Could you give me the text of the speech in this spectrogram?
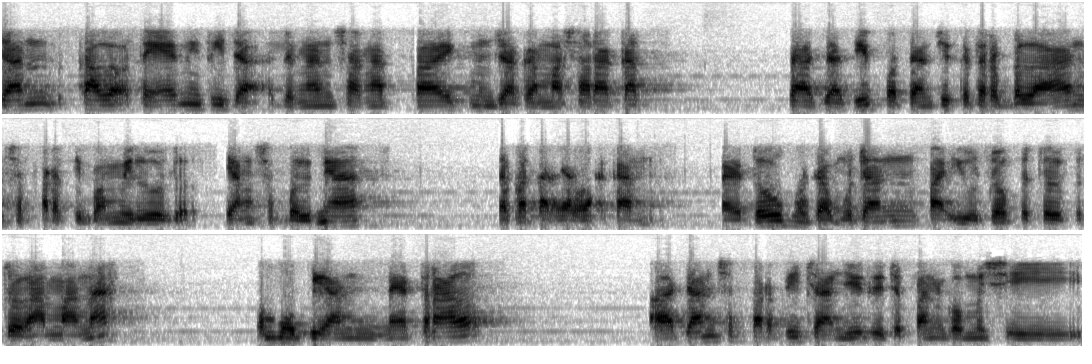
dan kalau TNI tidak dengan sangat baik menjaga masyarakat bisa jadi potensi keterbelahan seperti pemilu yang sebelumnya dapat terelakkan. Itu mudah-mudahan Pak Yudo betul-betul amanah, kemudian netral, uh, dan seperti janji di depan Komisi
